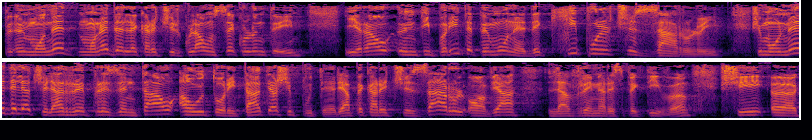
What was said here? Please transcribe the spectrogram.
În moned, monedele care circulau în secolul I erau întipărite pe monede chipul cezarului. Și monedele acelea reprezentau autoritatea și puterea pe care cezarul o avea la vremea respectivă. Și uh,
